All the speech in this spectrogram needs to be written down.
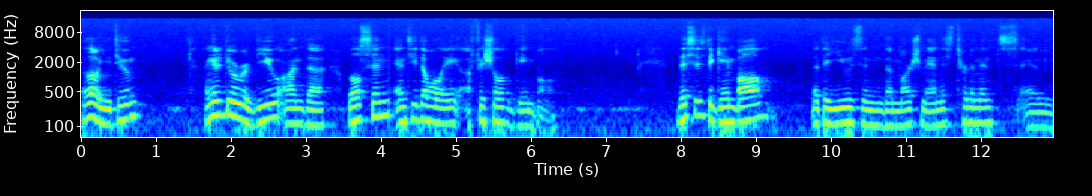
Hello YouTube. I'm going to do a review on the Wilson NCAA official game ball. This is the game ball that they use in the March Madness tournaments and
